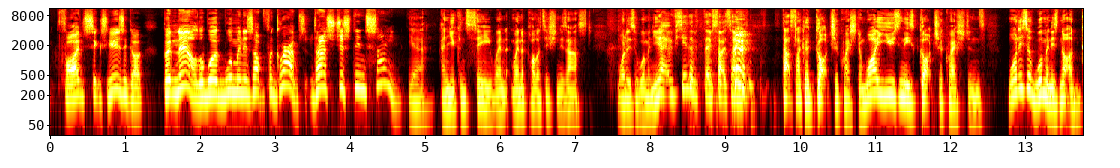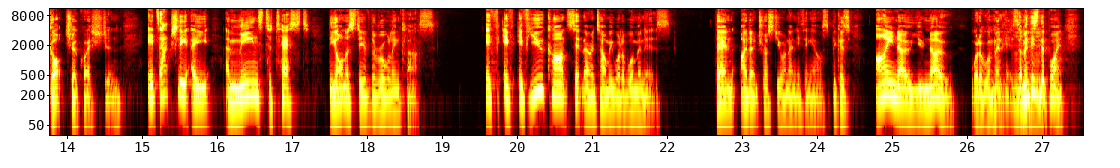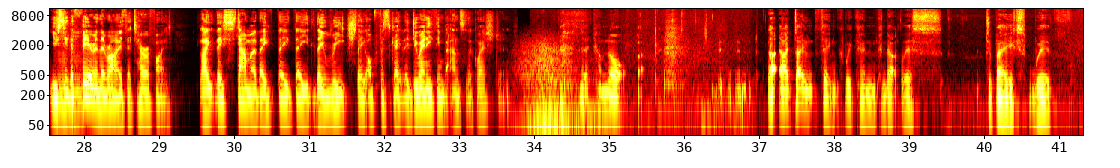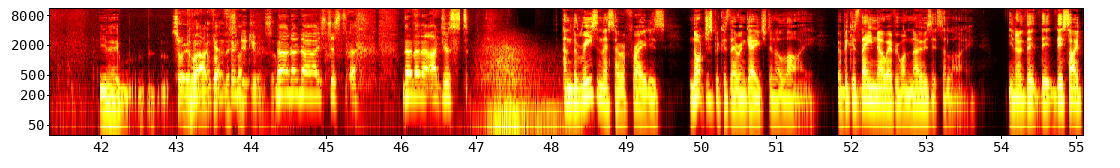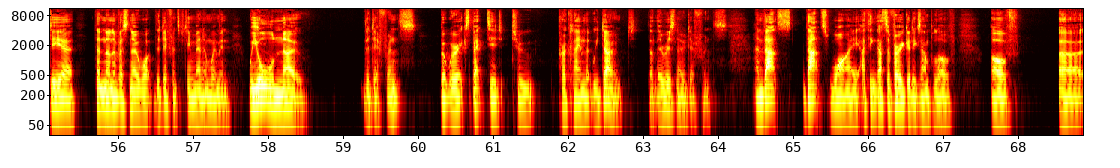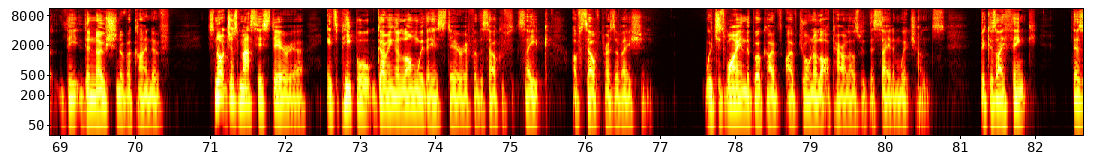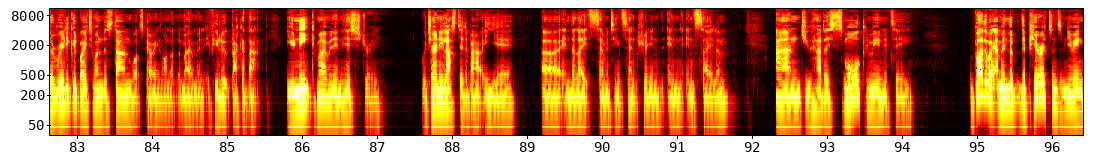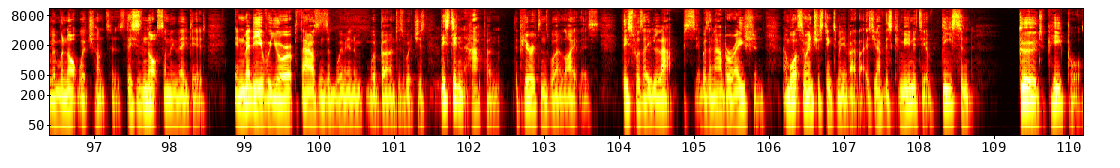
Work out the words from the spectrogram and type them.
five, six years ago, but now the word woman is up for grabs. That's just insane. Yeah, and you can see when when a politician is asked, "What is a woman?" Yeah, have you seen them? They've started saying that's like a gotcha question. Why are you using these gotcha questions? What is a woman is not a gotcha question. It's actually a a means to test the honesty of the ruling class. If if if you can't sit there and tell me what a woman is, then I don't trust you on anything else because I know you know what a woman is. I mean, this is the mm-hmm. point. You see the mm-hmm. fear in their eyes. They're terrified. Like they stammer, they they they they reach, they obfuscate, they do anything but answer the question. Nick, I'm not. I don't think we can conduct this debate with, you know. Sorry, have, I, I have get I offended stuff. you in some No, no, no. It's just. Uh, no, no, no. I just. And the reason they're so afraid is not just because they're engaged in a lie, but because they know everyone knows it's a lie. You know, the, the, this idea that none of us know what the difference between men and women, we all know the difference, but we're expected to proclaim that we don't, that there is no difference. And that's that's why I think that's a very good example of of uh, the the notion of a kind of it's not just mass hysteria; it's people going along with the hysteria for the sake of self preservation which is why in the book I've I've drawn a lot of parallels with the Salem witch hunts because I think there's a really good way to understand what's going on at the moment if you look back at that unique moment in history, which only lasted about a year uh, in the late 17th century in, in in Salem, and you had a small community. By the way, I mean the, the Puritans of New England were not witch hunters. This is not something they did. In medieval Europe, thousands of women were burnt as witches. This didn't happen. The Puritans weren't like this. This was a lapse. It was an aberration. And what's so interesting to me about that is you have this community of decent, good people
